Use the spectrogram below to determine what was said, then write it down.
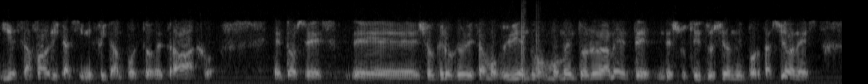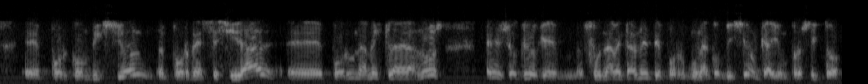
y esas fábricas significan puestos de trabajo. Entonces, eh, yo creo que hoy estamos viviendo un momento nuevamente de sustitución de importaciones eh, por convicción, por necesidad, eh, por una mezcla de las dos. yo creo que fundamentalmente por una convicción, que hay un proyecto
